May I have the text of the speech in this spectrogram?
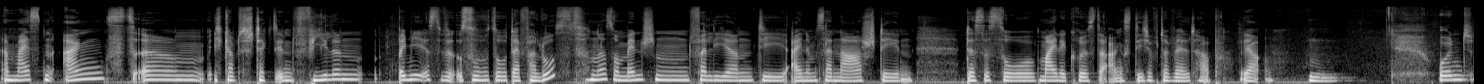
Am meisten Angst, ähm, ich glaube, das steckt in vielen. Bei mir ist so, so der Verlust, ne? so Menschen verlieren, die einem sehr nahe stehen. Das ist so meine größte Angst, die ich auf der Welt habe. Ja. Hm. Und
